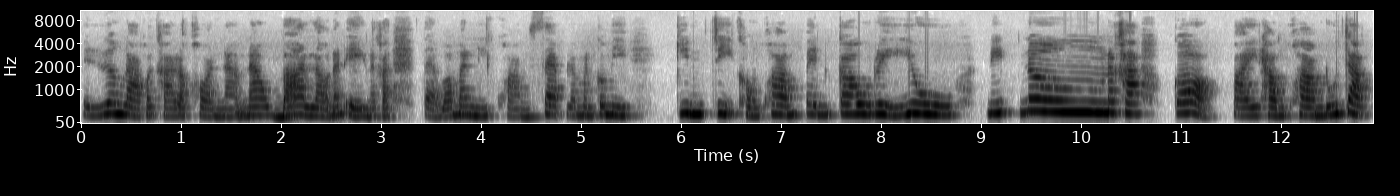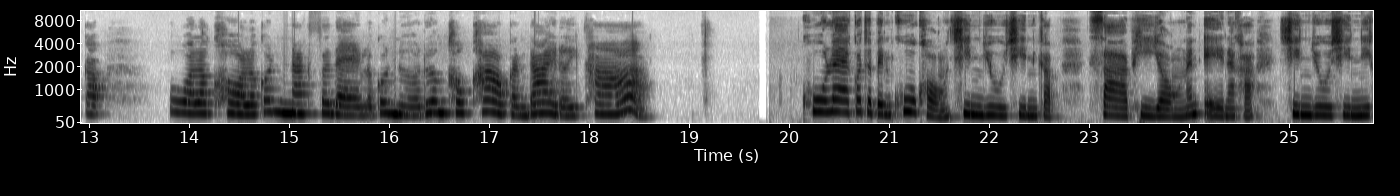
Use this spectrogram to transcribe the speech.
เป็นเรื่องราวคล้ายๆละครน้ำเน่าบ้านเรานั่นเองนะคะ แต่ว่ามันมีความแซ่บแล้วมันก็มีกิมจิของความเป็นเกาหลีอยู่นิดนึงนะคะ ก็ไปทำความรู้จักกับตัวละครแล้วก็นักแสดงแล้วก็เนื้อเรื่องคร่าวๆกันได้เลยค่ะ คู่แรกก็จะเป็นคู่ของชินยูชินกับซาพียองนั่นเองนะคะ ชินยูชินนี่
